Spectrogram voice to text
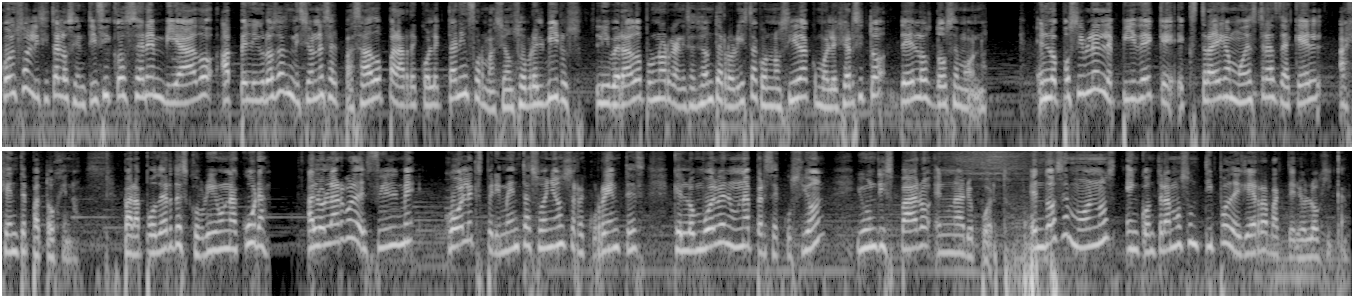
Cole solicita a los científicos ser enviado a peligrosas misiones al pasado para recolectar información sobre el virus, liberado por una organización terrorista conocida como el Ejército de los Doce Monos. En lo posible le pide que extraiga muestras de aquel agente patógeno para poder descubrir una cura. A lo largo del filme, Cole experimenta sueños recurrentes que lo envuelven en una persecución y un disparo en un aeropuerto. En 12 monos encontramos un tipo de guerra bacteriológica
